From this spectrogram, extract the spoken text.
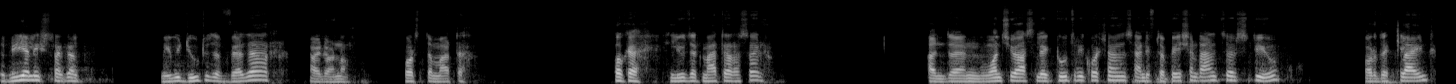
really struggle. Maybe due to the weather I don't know. What's the matter? Okay, leave that matter aside. And then once you ask like two, three questions, and if the patient answers to you or the client,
